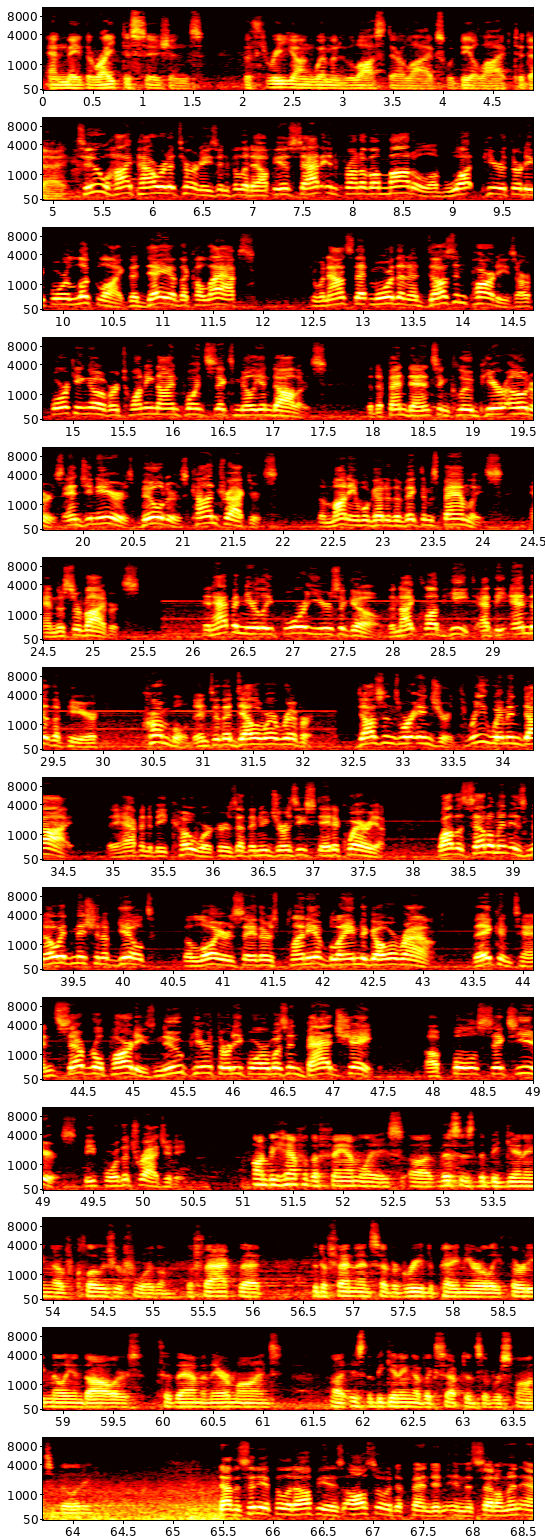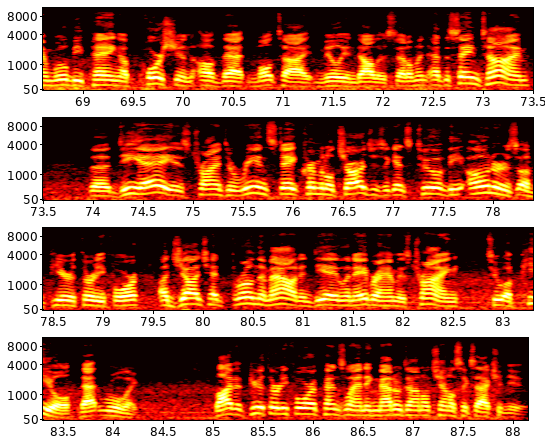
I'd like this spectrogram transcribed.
and made the right decisions, the three young women who lost their lives would be alive today. Two high powered attorneys in Philadelphia sat in front of a model of what Pier 34 looked like the day of the collapse to announce that more than a dozen parties are forking over $29.6 million. The defendants include pier owners, engineers, builders, contractors. The money will go to the victims' families and the survivors. It happened nearly four years ago. The nightclub Heat at the end of the pier crumbled into the Delaware River. Dozens were injured. Three women died. They happened to be co workers at the New Jersey State Aquarium. While the settlement is no admission of guilt, the lawyers say there's plenty of blame to go around. They contend several parties knew Pier 34 was in bad shape a full six years before the tragedy. On behalf of the families, uh, this is the beginning of closure for them. The fact that the defendants have agreed to pay nearly $30 million to them in their minds uh, is the beginning of acceptance of responsibility. Now, the city of Philadelphia is also a defendant in the settlement and will be paying a portion of that multi million dollar settlement. At the same time, the DA is trying to reinstate criminal charges against two of the owners of Pier 34. A judge had thrown them out, and DA Lynne Abraham is trying to appeal that ruling. Live at Pier 34 at Penn's Landing, Matt O'Donnell, Channel 6 Action News.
